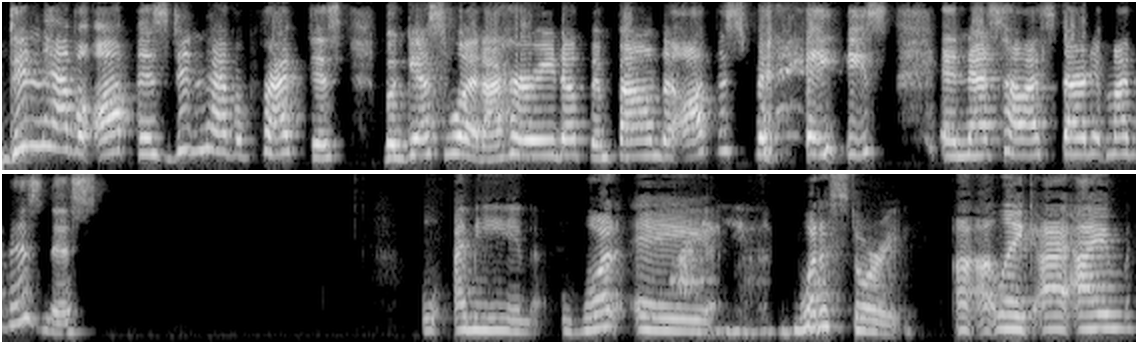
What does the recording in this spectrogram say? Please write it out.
didn't have an office, didn't have a practice, but guess what? I hurried up and found the office space, and that's how I started my business. I mean, what a what a story! Uh, uh like I, I'm,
